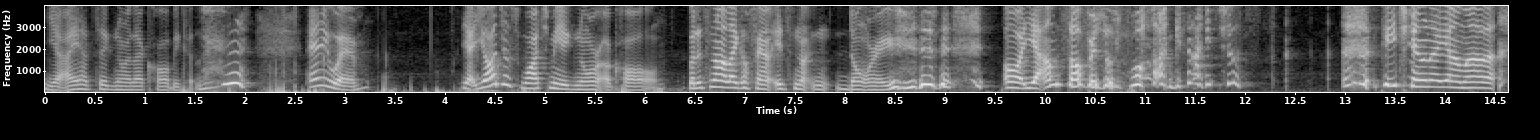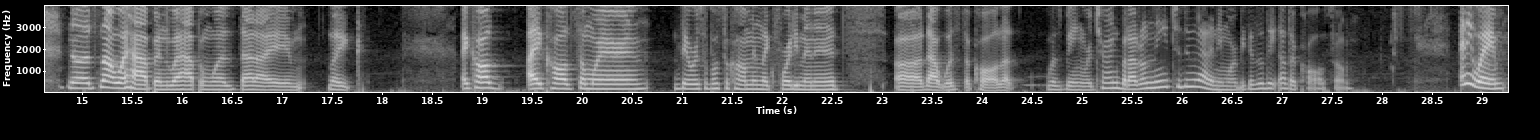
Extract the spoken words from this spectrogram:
Yeah, I had to ignore that call because. anyway, yeah, y'all just watch me ignore a call but it's not like a fan. It's not. Don't worry. oh yeah, I'm selfish as fuck, and I just piche una. No, that's not what happened. What happened was that I like, I called. I called somewhere. They were supposed to call me in like 40 minutes. Uh, that was the call that was being returned, but I don't need to do that anymore because of the other call. So, anyway,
